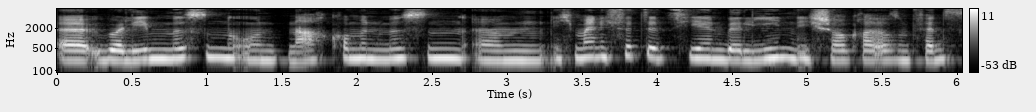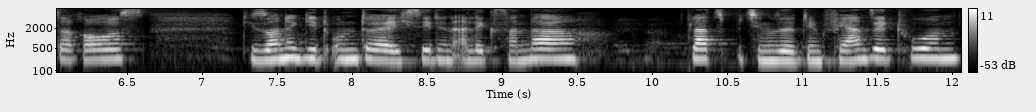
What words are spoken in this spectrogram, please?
äh, überleben müssen und nachkommen müssen. Ähm, ich meine, ich sitze jetzt hier in Berlin, ich schaue gerade aus dem Fenster raus. Die Sonne geht unter, ich sehe den Alexanderplatz bzw. den Fernsehturm.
